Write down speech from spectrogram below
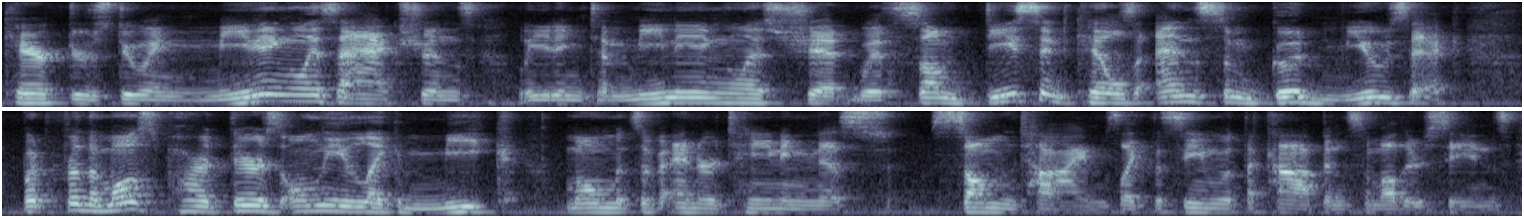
characters doing meaningless actions leading to meaningless shit with some decent kills and some good music. But for the most part, there's only like meek moments of entertainingness sometimes, like the scene with the cop and some other scenes.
